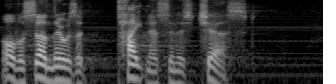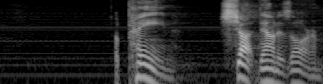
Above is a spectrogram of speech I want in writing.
All of a sudden, there was a tightness in his chest. A pain shot down his arm.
